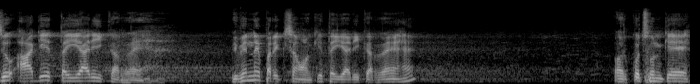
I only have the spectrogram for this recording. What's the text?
जो आगे तैयारी कर रहे हैं। विभिन्न परीक्षाओं की तैयारी कर रहे हैं। और कुछ उनके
